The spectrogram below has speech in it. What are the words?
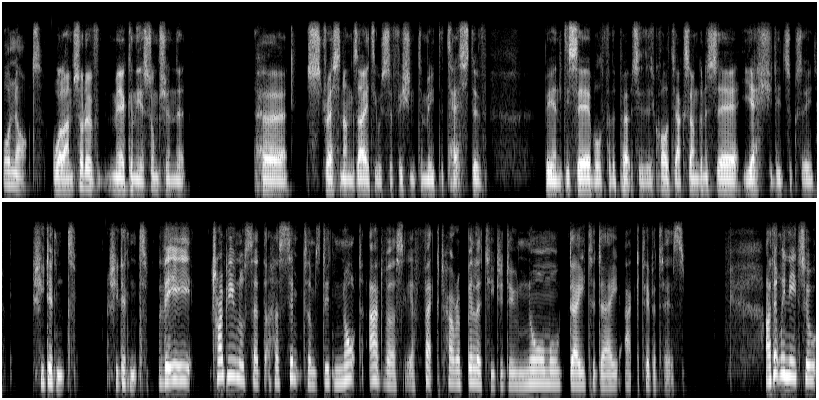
or not? Well, I'm sort of making the assumption that her stress and anxiety was sufficient to meet the test of being disabled for the purposes of the Equality Act. So I'm going to say yes, she did succeed. She didn't. She didn't. The tribunal said that her symptoms did not adversely affect her ability to do normal day to day activities. I think we need to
